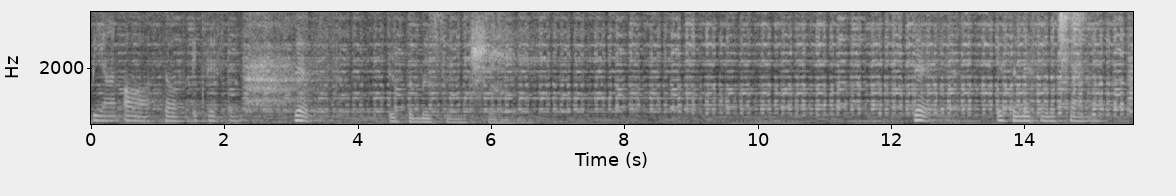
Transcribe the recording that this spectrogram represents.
beyond all self-existence. This is the missing chain. This is the missing channel.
